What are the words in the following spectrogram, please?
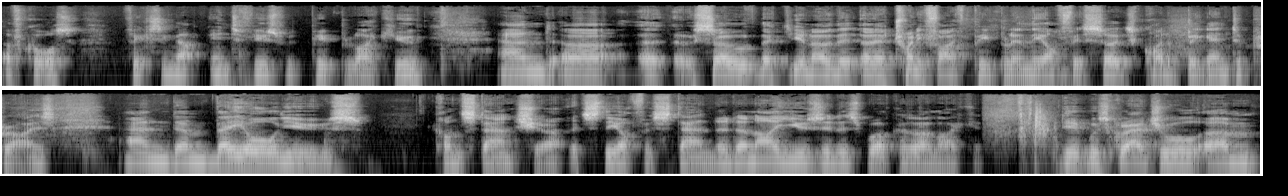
of course, fixing up interviews with people like you. And uh, uh, so that, you know, there are 25 people in the office, so it's quite a big enterprise. And um, they all use Constantia. It's the office standard, and I use it as well because I like it. It was gradual. Um,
